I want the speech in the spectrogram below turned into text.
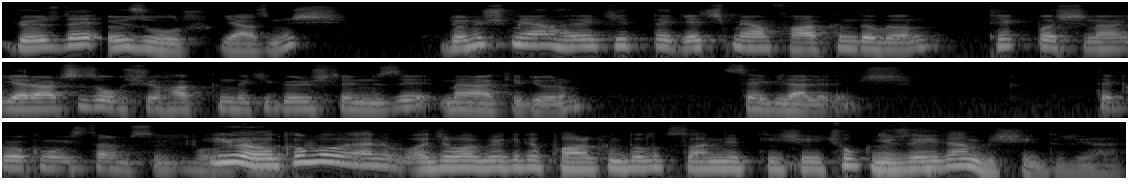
Gözde Özuğur yazmış. Dönüşmeyen harekette geçmeyen farkındalığın tek başına yararsız oluşu hakkındaki görüşlerinizi merak ediyorum. Sevgilerle demiş. Tekrar okumamı ister misin? bu Yok ama yani acaba belki de farkındalık zannettiği şey çok yüzeyden bir şeydir yani.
